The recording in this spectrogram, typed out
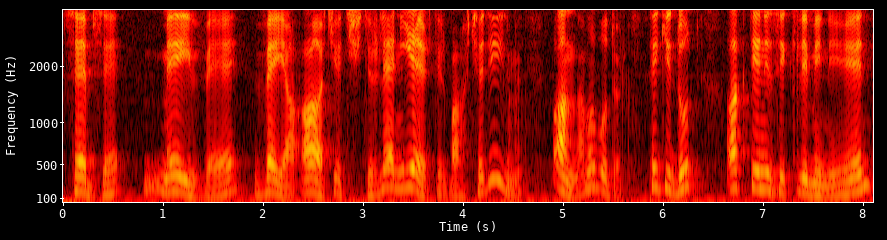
sebze, meyve veya ağaç yetiştirilen yerdir. Bahçe değil mi? Anlamı budur. Peki dut, Akdeniz ikliminin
